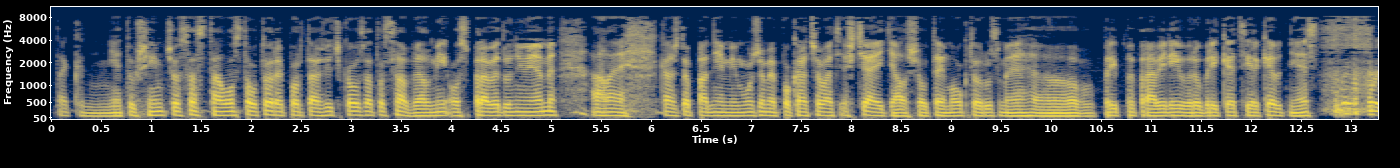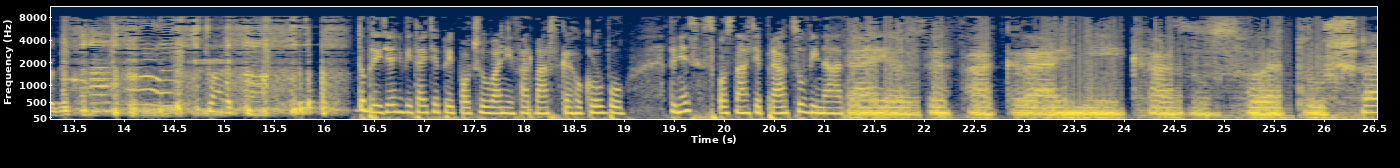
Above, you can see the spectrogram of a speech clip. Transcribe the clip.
tak netuším, čo sa stalo s touto reportážičkou, za to sa veľmi ospravedlňujem, ale každopádne my môžeme pokračovať ešte aj ďalšou témou, ktorú sme uh, pripravili v rubrike Církev dnes. Dobrý deň, vitajte pri počúvaní farmárskeho klubu. Dnes spoznáte prácu vinára Jozefa Krajníka z Svetuše.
